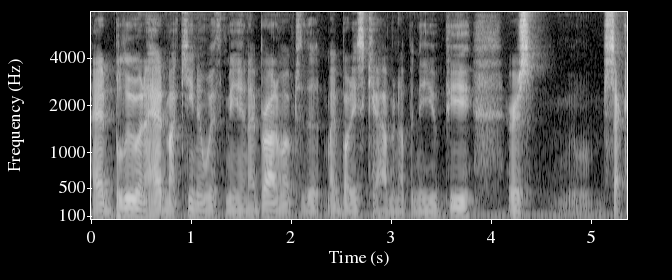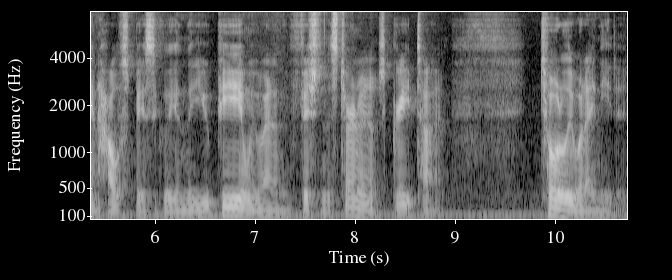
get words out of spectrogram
I had Blue and I had Makina with me, and I brought him up to the my buddy's cabin up in the UP, or his second house basically in the UP, and we went and fished in this tournament. It was a great time. Totally what I needed.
